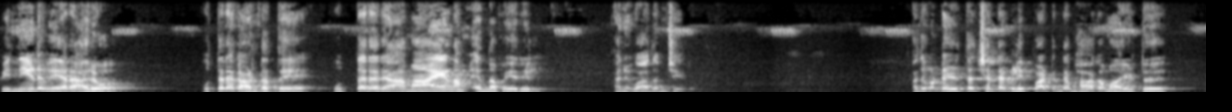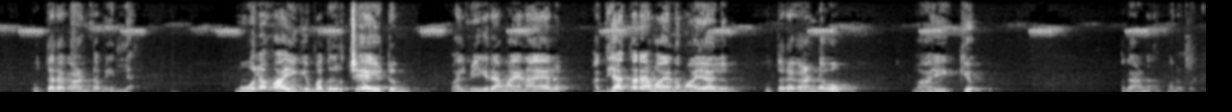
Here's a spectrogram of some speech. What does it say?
പിന്നീട് വേറെ ആരോ ഉത്തരകാണ്ഡത്തെ ഉത്തര രാമായണം എന്ന പേരിൽ അനുവാദം ചെയ്തു. അതുകൊണ്ട് എഴുത്തച്ഛന്റെ കിളിപ്പാട്ടിന്റെ ഭാഗമായിട്ട് ഉത്തരകാണ്ഡം ഇല്ല. മൂലം വായിക്കുമ്പോൾ തീർച്ചയായിട്ടും വാൽമീകി രാമായണമായാലും അധ്യാത്മരാമായണമായാലും ഉത്തരകാണ്ഡവും വായിക്കും. അതാണ് മറുപടി.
